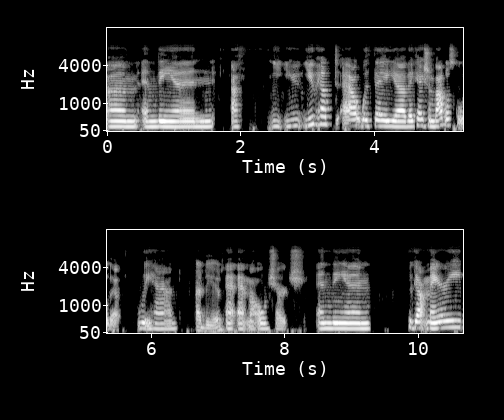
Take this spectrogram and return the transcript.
Um, and then I, you you helped out with a uh, vacation Bible school that we had I did. at, at my old church, and then we got married,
